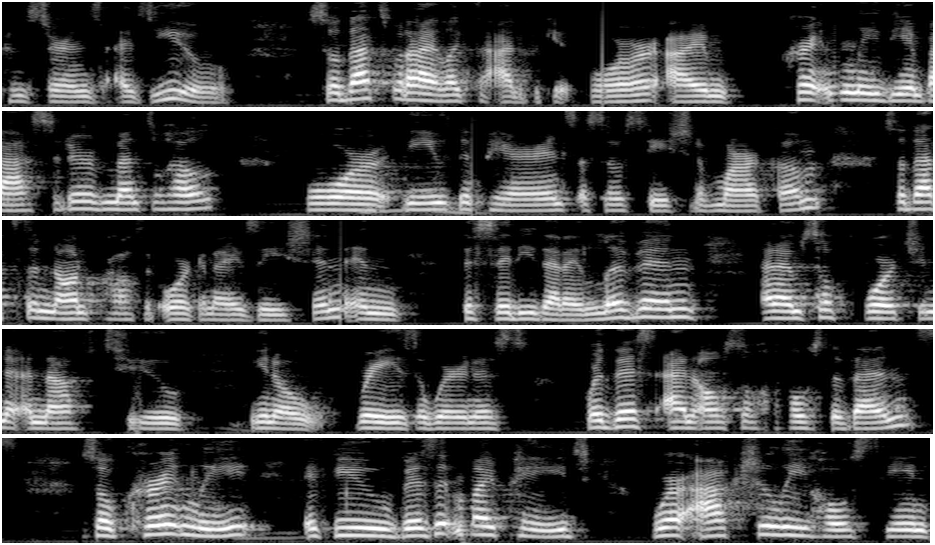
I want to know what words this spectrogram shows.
concerns as you. So that's what I like to advocate for. I'm currently the ambassador of mental health for the Youth and Parents Association of Markham. So that's a nonprofit organization in the city that I live in. And I'm so fortunate enough to, you know, raise awareness for this and also host events. So currently, if you visit my page, we're actually hosting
